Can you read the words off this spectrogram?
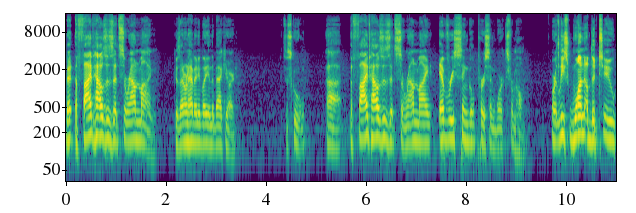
that the five houses that surround mine, because I don't have anybody in the backyard, it's a school. Uh, the five houses that surround mine, every single person works from home, or at least one of the two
